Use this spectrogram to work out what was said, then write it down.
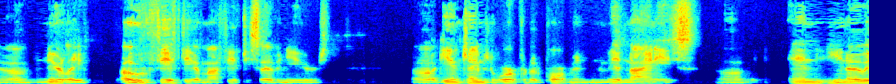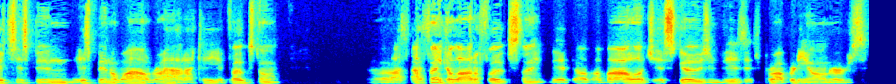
uh, nearly over 50 of my 57 years. Uh, again, came to work for the department in the mid 90s, uh, and you know it's just been it's been a wild ride. I tell you, folks don't. Uh, I, I, think a lot of folks think that a, a biologist goes and visits property owners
